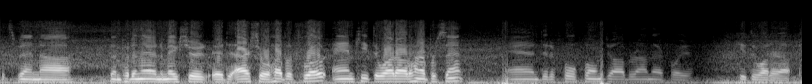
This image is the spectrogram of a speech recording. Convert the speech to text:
It's been uh, been put in there to make sure it actually will help it float and keep the water out 100%, and did a full foam job around there for you. Keep the water out.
